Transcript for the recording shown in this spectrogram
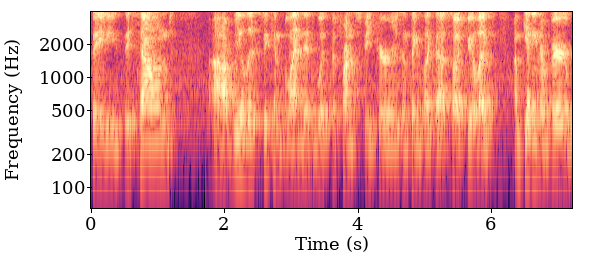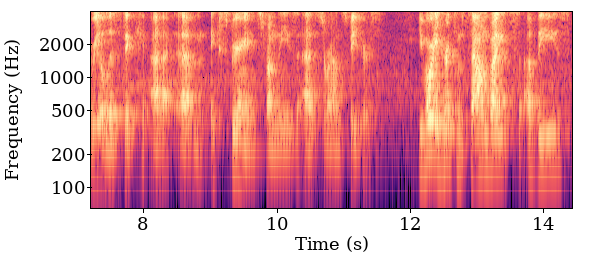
They they sound uh, realistic and blended with the front speakers and things like that. So I feel like I'm getting a very realistic uh, um, experience from these as surround speakers. You've already heard some sound bites of these.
